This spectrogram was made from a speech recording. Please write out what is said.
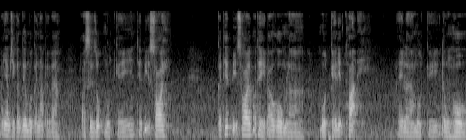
anh em chỉ cần đưa một cái nắp này vào và sử dụng một cái thiết bị soi. Cái thiết bị soi có thể bao gồm là một cái điện thoại hay là một cái đồng hồ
